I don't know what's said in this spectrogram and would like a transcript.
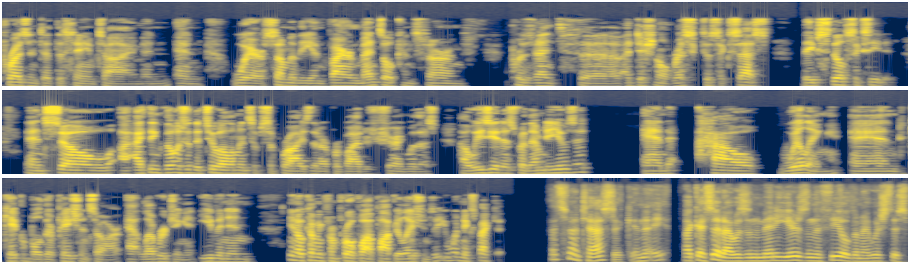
present at the same time and, and where some of the environmental concerns present uh, additional risk to success, they've still succeeded. And so I think those are the two elements of surprise that our providers are sharing with us how easy it is for them to use it and how willing and capable their patients are at leveraging it, even in, you know, coming from profile populations that you wouldn't expect it. That's fantastic. And I, like I said, I was in many years in the field, and I wish this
